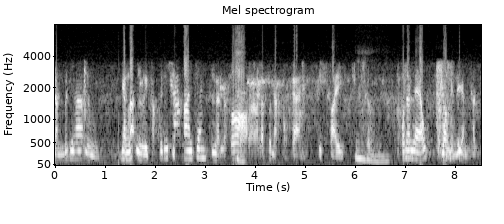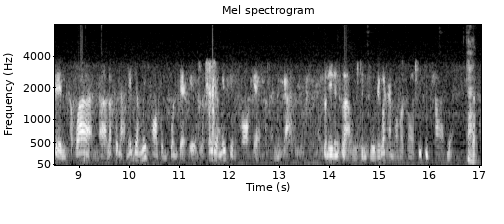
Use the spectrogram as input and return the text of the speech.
ยังไม่ได้ละเลยยังละเลยครับไม่ได้ติดป้ายแจ้งเตือนแล้วก็เอ่อลักษณะของการติดไฟอืฉุกเฉินมเพราะฉะนั้นแล้วเราเห็นได้อย่างชัดเจนครับว่าอ่าลักษณะนี้ยังไม่พอสมควรแก่เหตุแล้วก็ยังไม่เพียงพอแก่สถานการณ์กรณีดังกล่าวจึงถือได้ว่าทางอบตที่พิพาทเนี่ย ค่ะจะท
